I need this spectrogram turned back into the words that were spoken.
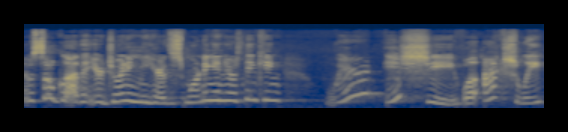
I'm so glad that you're joining me here this morning and you're thinking, where is she? Well, actually,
